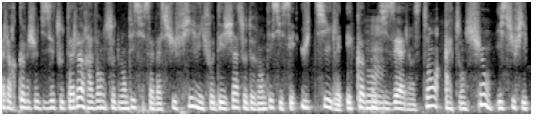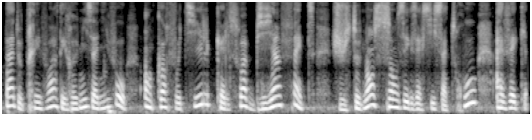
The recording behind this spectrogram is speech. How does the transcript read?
Alors, comme je disais tout à l'heure, avant de se demander si ça va suffire, il faut déjà se demander si c'est utile. Et comme on Hmm. disait à l'instant, attention, il suffit pas de prévoir des remises à niveau. Encore faut-il qu'elles soient bien faites, justement sans exercice à trous, avec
